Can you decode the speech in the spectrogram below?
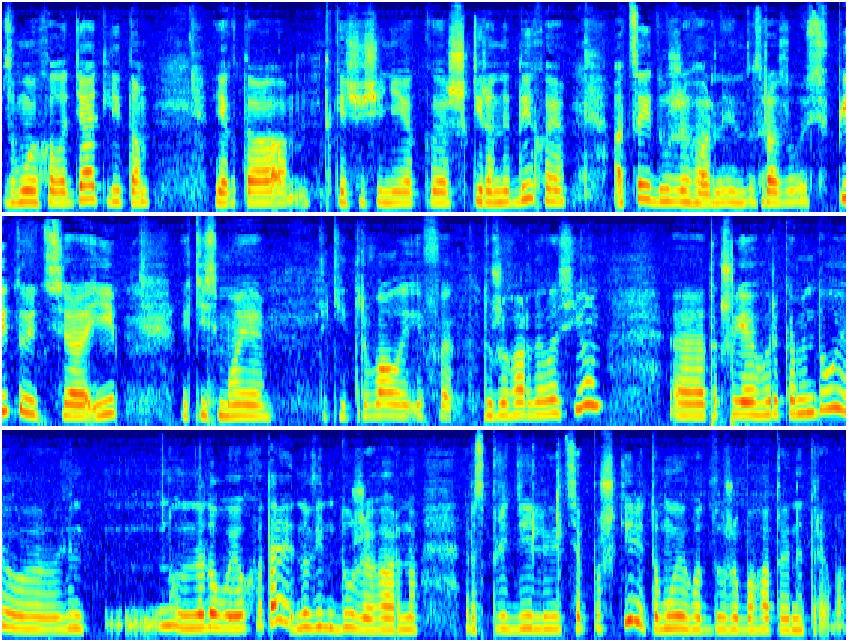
Зимою холодять, літом як та таке ощущення, як шкіра не дихає. А цей дуже гарний. Він зразу ось впітується і якийсь має такий тривалий ефект. Дуже гарний лосьйон. Е, Так що я його рекомендую. Він ну, недовго його вистачає, але він дуже гарно розподілюється по шкірі, тому його дуже багато і не треба.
